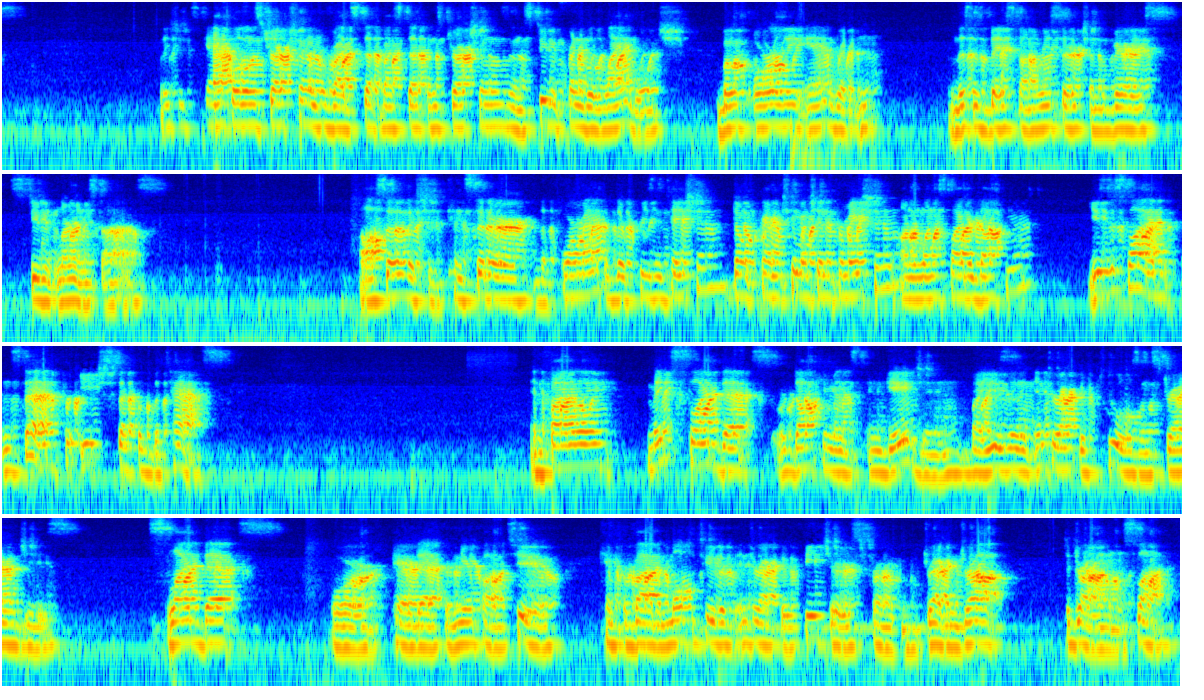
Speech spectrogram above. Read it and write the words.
They should scaffold instruction and provide step-by-step instructions in student-friendly language, both orally and written. And this is based on research and the various student learning styles. Also, they should consider the format of their presentation. Don't cram too much information on one slide or document. Use a slide instead for each step of the task. And finally, make slide decks or documents engaging by using interactive tools and strategies. Slide decks or Pear Deck or Nearpod 2 can provide a multitude of interactive features from drag and drop to drawing on the slide.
